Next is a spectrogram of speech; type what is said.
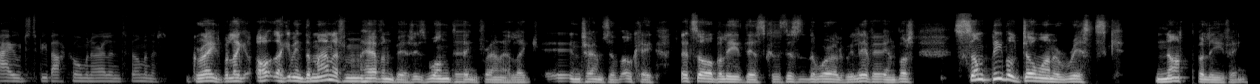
proud to be back home in Ireland filming it. Great, but like, all, like I mean, the manna from heaven bit is one thing for Anna. Like in terms of okay, let's all believe this because this is the world we live in. But some people don't want to risk not believing,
